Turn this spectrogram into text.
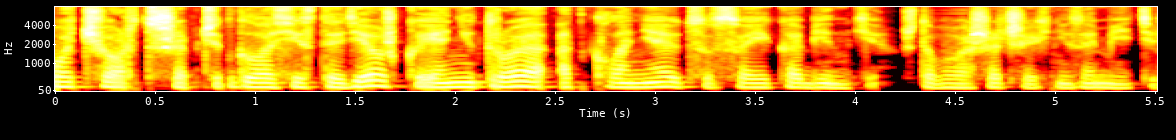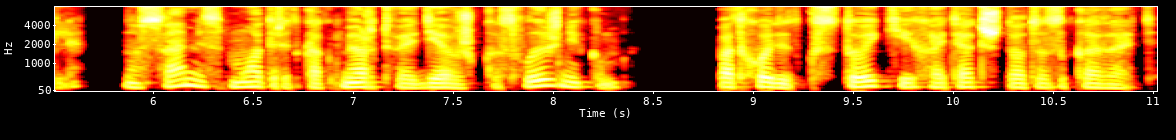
«О, черт!» — шепчет голосистая девушка, и они трое отклоняются в своей кабинке, чтобы вошедшие их не заметили. Но сами смотрят, как мертвая девушка с лыжником подходит к стойке и хотят что-то заказать.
